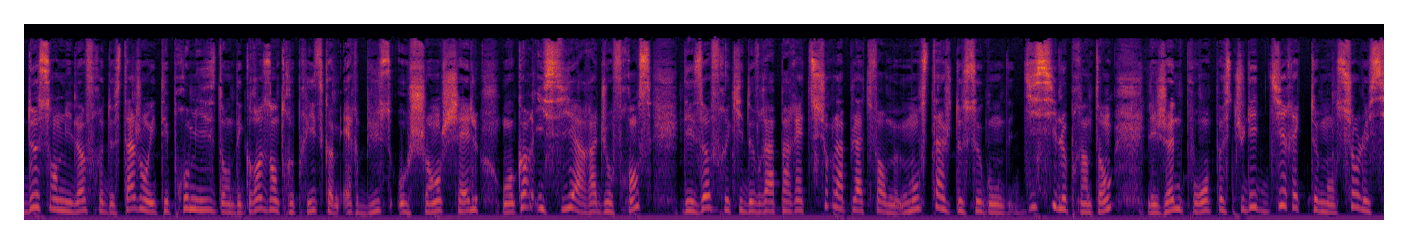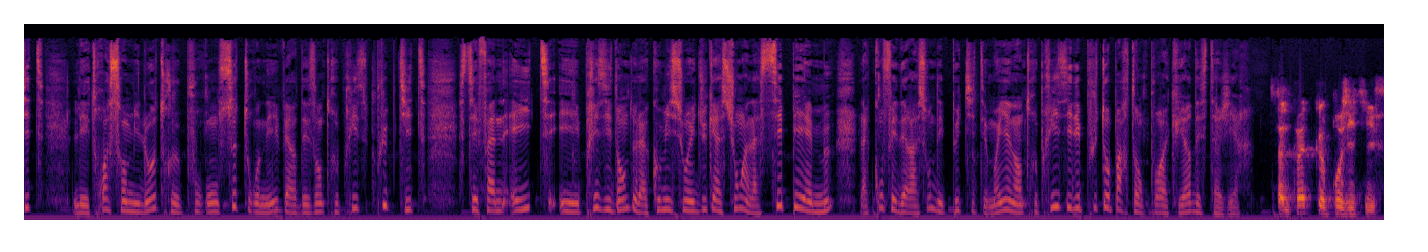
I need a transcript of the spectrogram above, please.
200 000 offres de stage ont été promises dans des grosses entreprises comme Airbus, Auchan, Shell ou encore ici à Radio France. Des offres qui devraient apparaître sur la plateforme Mon Stage de Seconde d'ici le printemps. Les jeunes pourront postuler directement sur le site. Les 300 000 autres pourront se tourner vers des entreprises plus petites. Stéphane Haidt est président de la commission éducation à la CPME, la Confédération des petites et moyennes entreprises. Il est plutôt partant pour accueillir des stagiaires. Ça ne peut être que positif.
